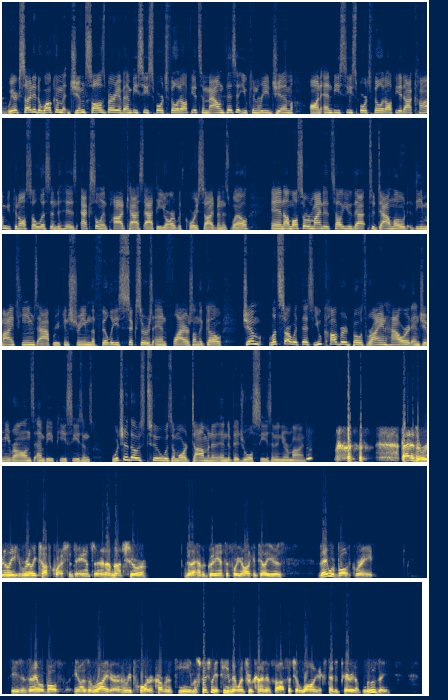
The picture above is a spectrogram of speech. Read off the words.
We are excited to welcome Jim Salisbury of NBC Sports Philadelphia to Mound Visit. You can read Jim on NBCSportsPhiladelphia.com. You can also listen to his excellent podcast at the Yard with Corey Seidman as well. And I'm also reminded to tell you that to download the My Teams app where you can stream the Phillies, Sixers, and Flyers on the go. Jim, let's start with this. You covered both Ryan Howard and Jimmy Rollins MVP seasons. Which of those two was a more dominant individual season in your mind? that is a really, really tough question to answer, and I'm not sure that I have a good answer for you. All I can tell you is they were both great, seasons, and they were both, you know, as a writer, a reporter covering a team, especially a team that went through kind of uh, such a long, extended period of losing,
